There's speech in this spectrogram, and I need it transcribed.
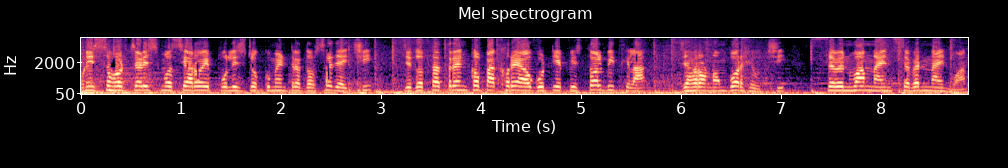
ଉଣେଇଶହ ଅଡ଼ଚାଳିଶ ମସିହାର ଏ ପୋଲିସ ଡକୁମେଣ୍ଟରେ ଦର୍ଶାଯାଇଛି ଯେ ଦତ୍ତାତ୍ରେୟଙ୍କ ପାଖରେ ଆଉ ଗୋଟିଏ ପିସ୍ତଲ ବି ଥିଲା ଯାହାର ନମ୍ବର seven one nine seven nine one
